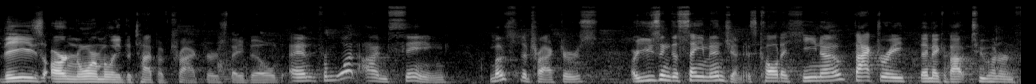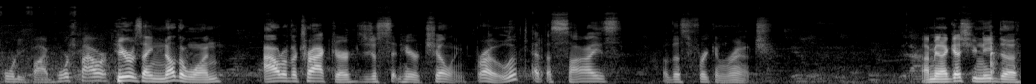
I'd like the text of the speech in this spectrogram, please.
These are normally the type of tractors they build. And from what I'm seeing, most of the tractors are using the same engine. It's called a Hino. Factory, they make about 245 horsepower. Here's another one out of a tractor. It's just sitting here chilling. Bro, look at the size of this freaking wrench. I mean, I guess you need to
